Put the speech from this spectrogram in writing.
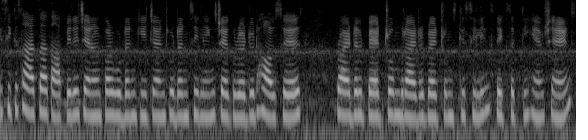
इसी के साथ साथ आप मेरे चैनल पर wooden kitchen wooden ceilings decorated houses bridal bedroom bridal bedrooms की सीलिंग्स देख सकती हैं फ्रेंड्स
